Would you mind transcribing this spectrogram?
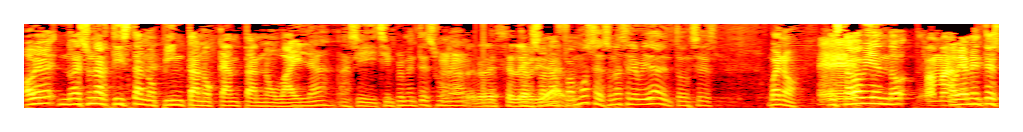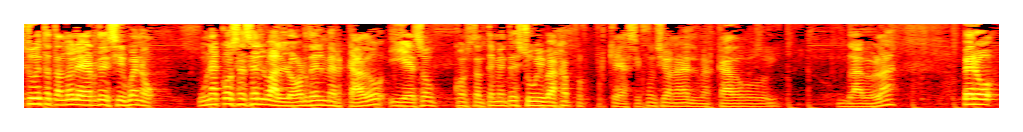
Obviamente, no es un artista, no pinta, no canta, no baila. Así, simplemente es una Pero es celebridad. persona famosa, es una celebridad. Entonces, bueno, Eh, estaba viendo. fama. Obviamente estuve tratando de leer, de decir, bueno, una cosa es el valor del mercado y eso constantemente sube y baja por- porque así funciona el mercado y bla, bla, bla. Pero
